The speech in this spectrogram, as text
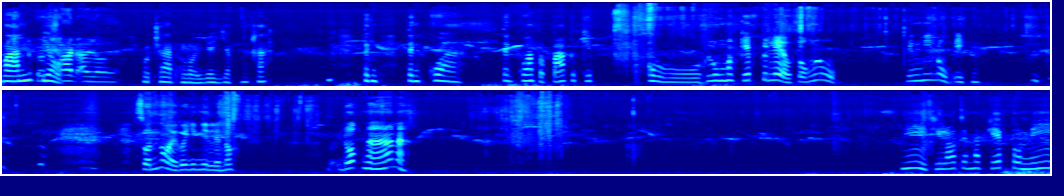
หวานหรือรเปรี้สยวชาติอร่อยรสชาติอร่อยอย่าหยับนะคะแตงแตงกวาแตงกวาป้าป้าไปเก็บ โอ้ลุงมาเก็บไปแล้วสองลูก ยังมีลูกอีก สวนหน่อยก็ยังกินเลยเนาะดกน้าน่ะ นี่ที่เราจะมาเก็บตัวนี้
